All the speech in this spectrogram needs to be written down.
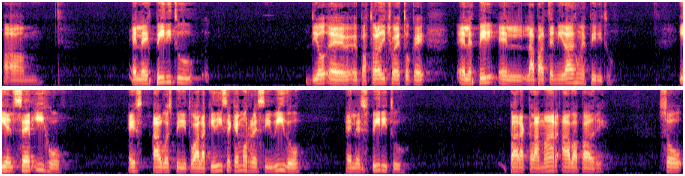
Um, el espíritu, eh, el pastor ha dicho esto, que el espíritu, la paternidad es un espíritu y el ser hijo es algo espiritual. Aquí dice que hemos recibido el Espíritu para clamar Abba Padre. So,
